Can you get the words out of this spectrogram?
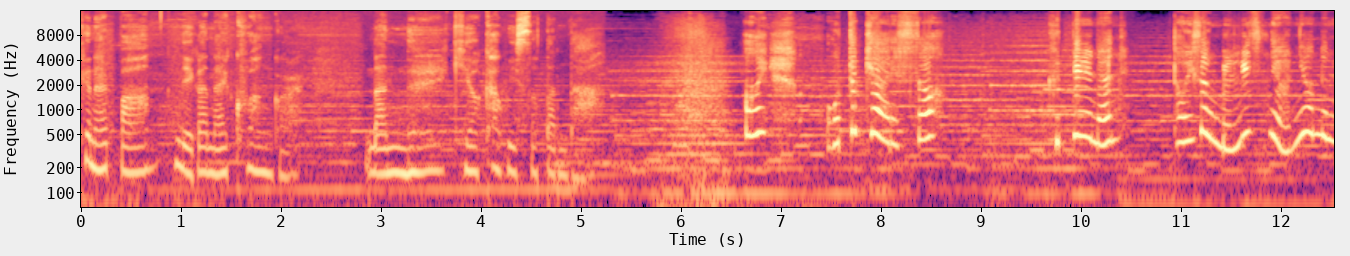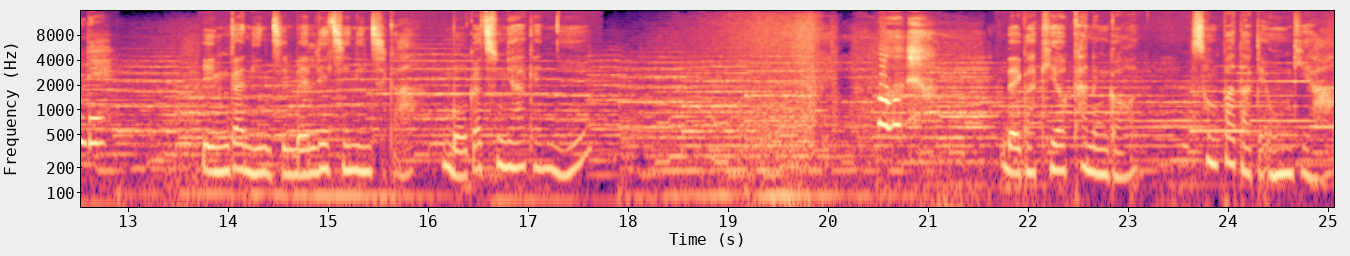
그날 밤 네가 날 구한 걸 난 늘 기억하고 있었단다. 어떻게 알았어? 그때 난 더 이상 멜리진이 아니었는데 인간인지 멜리진인지가 뭐가 중요하겠니? 내가 기억하는 건 손바닥의 온기야.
